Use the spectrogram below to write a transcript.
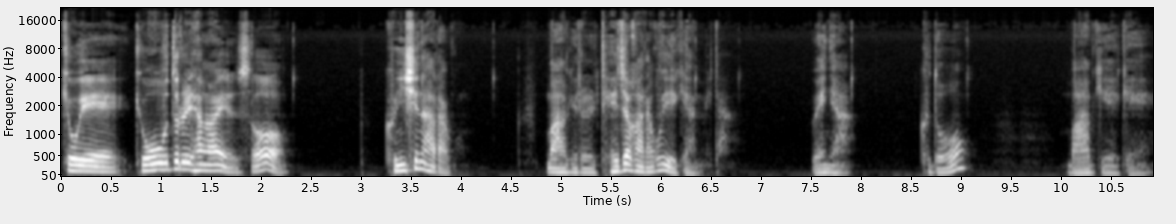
교회 교우들을 향하여서 근신하라고 마귀를 대적하라고 얘기합니다. 왜냐? 그도 마귀에게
